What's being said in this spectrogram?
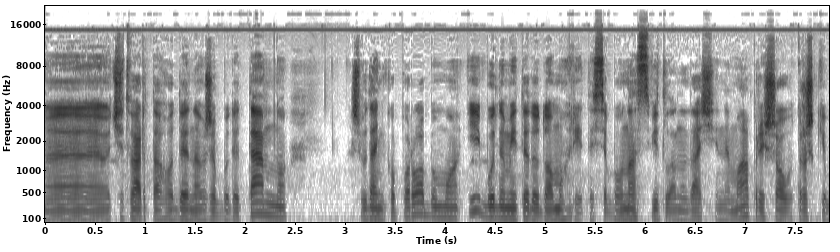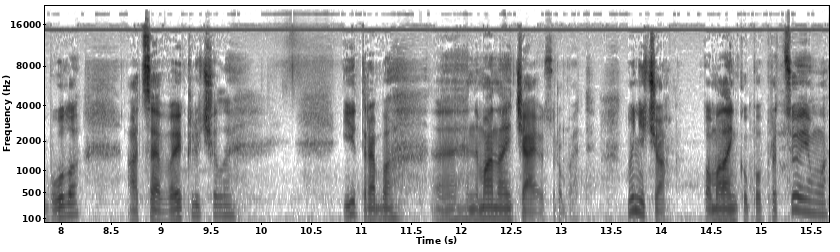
Е, четверта година вже буде темно. Швиденько поробимо і будемо йти додому грітися, бо у нас світла на дачі нема. Прийшов трошки було, а це виключили. І треба, нема навіть чаю зробити. Ну нічого, помаленьку попрацюємо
